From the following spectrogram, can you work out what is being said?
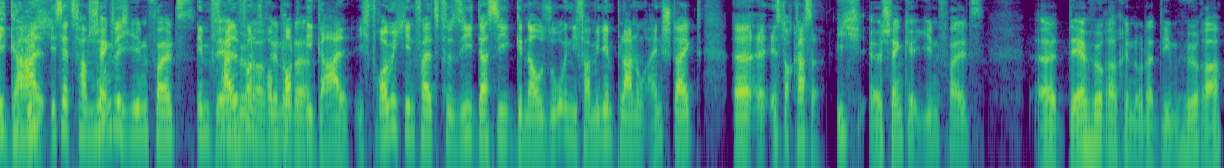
Egal, Ich ist jetzt vermutlich jedenfalls im Fall von Frau Hörerin Popp egal. Ich freue mich jedenfalls für sie, dass sie genau so in die Familienplanung einsteigt. Äh, ist doch klasse. Ich äh, schenke jedenfalls äh, der Hörerin oder dem Hörer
